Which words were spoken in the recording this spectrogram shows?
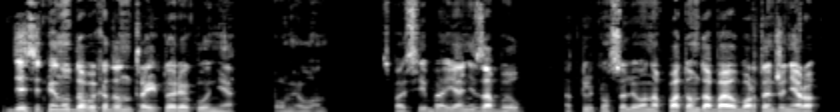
«Десять минут до выхода на траекторию к Луне», — помнил он. «Спасибо, я не забыл», — откликнулся Леонов. Потом добавил борт-инженеру.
